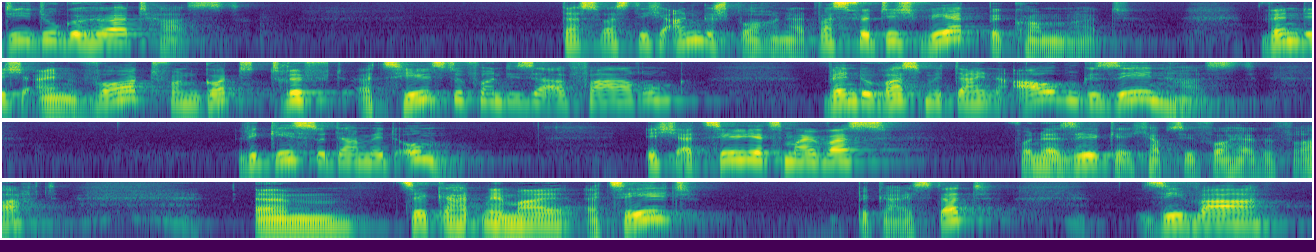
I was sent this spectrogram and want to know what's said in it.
die du gehört hast. Das, was dich angesprochen hat, was für dich Wert bekommen hat. Wenn dich ein Wort von Gott trifft, erzählst du von dieser Erfahrung? Wenn du was mit deinen Augen gesehen hast, wie gehst du damit um? Ich erzähle jetzt mal was von der Silke. Ich habe sie vorher gefragt. Ähm, Silke hat mir mal erzählt, begeistert, sie war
